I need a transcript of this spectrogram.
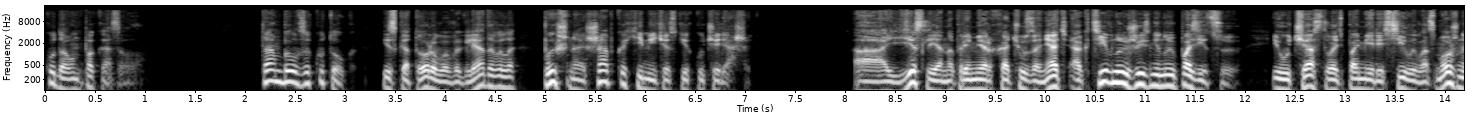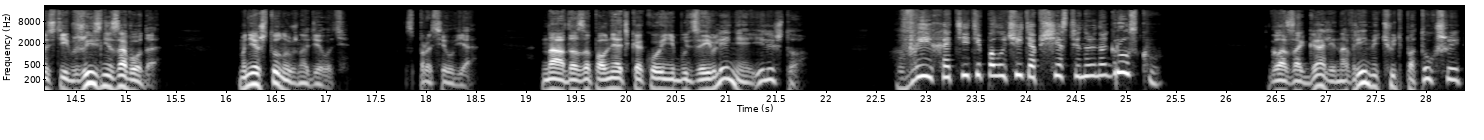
куда он показывал. Там был закуток, из которого выглядывала пышная шапка химических кучеряшек. А если я, например, хочу занять активную жизненную позицию и участвовать по мере сил и возможностей в жизни завода? Мне что нужно делать? — спросил я. Надо заполнять какое-нибудь заявление или что? — Вы хотите получить общественную нагрузку? Глаза Гали, на время чуть потухшие,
